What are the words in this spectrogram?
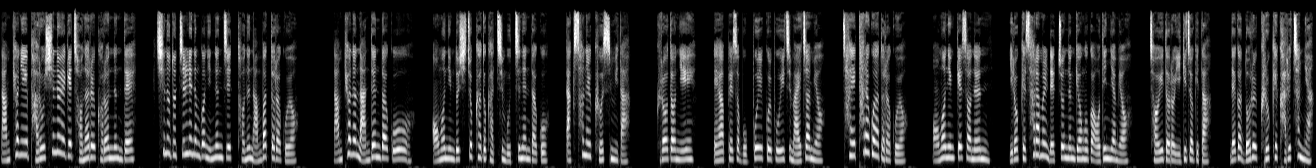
남편이 바로 신우에게 전화를 걸었는데 신우도 찔리는 건 있는지 더는 안 받더라고요. 남편은 안 된다고 어머님도 시조카도 같이 못 지낸다고 딱 선을 그었습니다. 그러더니 애 앞에서 못 보일 걸 보이지 말자며 차에 타라고 하더라고요. 어머님께서는 이렇게 사람을 내쫓는 경우가 어딨냐며 저희더러 이기적이다. 내가 너를 그렇게 가르쳤냐.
